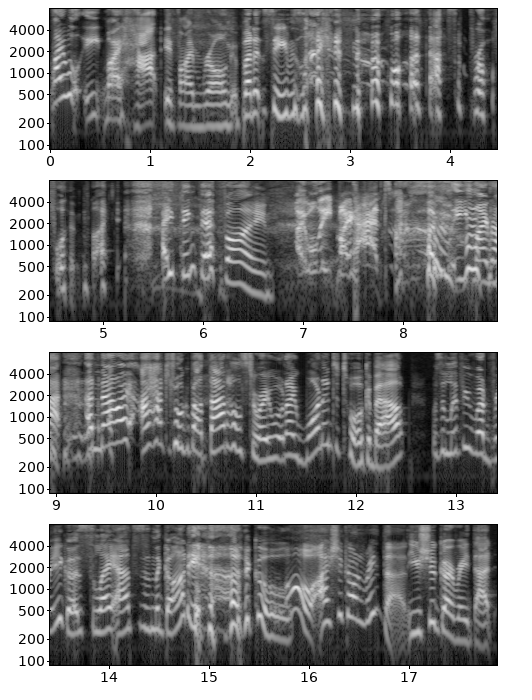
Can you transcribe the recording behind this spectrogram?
I will eat my hat if I'm wrong, but it seems like no one has a problem. Like I think they're fine. I will eat my hat. I will eat my rat. And now I, I had to talk about that whole story. What I wanted to talk about was Olivia Rodrigo's Slay answers in the Guardian article. Oh, I should go and read that. You should go read that.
